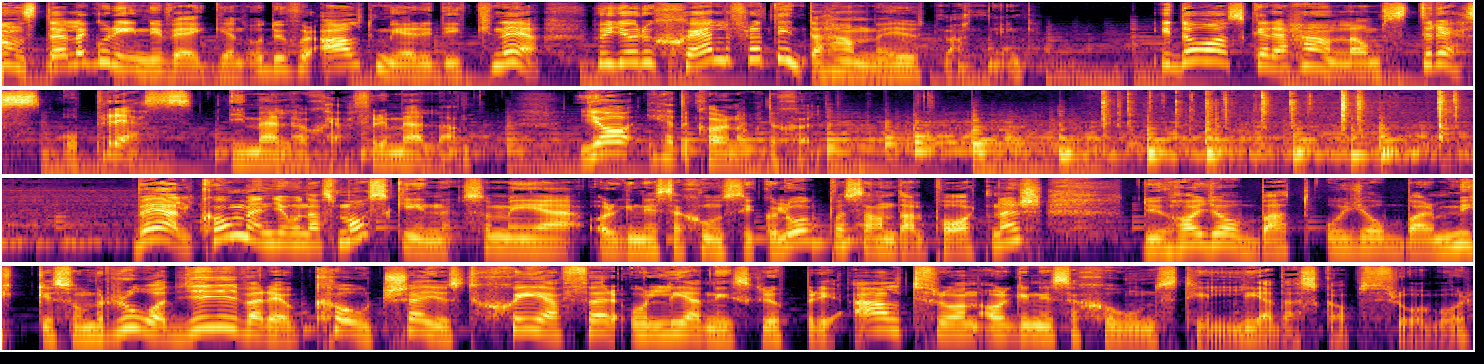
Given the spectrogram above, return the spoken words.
anställda går in i väggen och du får allt mer i ditt knä, hur gör du själv för att inte hamna i utmattning? Idag ska det handla om stress och press i mellanchefer emellan. Jag heter Karin Adelsköld. Välkommen Jonas Moskin som är organisationspsykolog på Sandal Partners. Du har jobbat och jobbar mycket som rådgivare och coachar just chefer och ledningsgrupper i allt från organisations till ledarskapsfrågor.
